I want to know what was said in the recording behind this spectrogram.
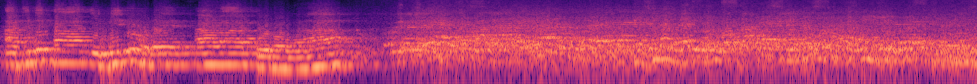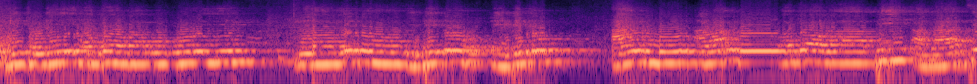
àti nípa ìbínú rẹ ara kò rọ̀ wá. nítorí ọjọ́ wa gbogbo yí lọ nínú ìbínú ìbínú à ń lo ọjọ́ wa bí àlá tí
